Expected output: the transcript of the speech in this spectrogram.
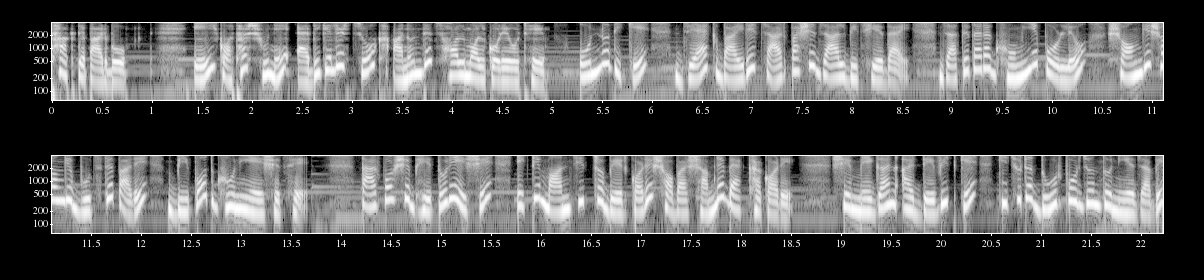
থাকতে পারব। এই কথা শুনে অ্যাবিগেলের চোখ আনন্দে ঝলমল করে ওঠে। অন্যদিকে, জ্যাক বাইরে চারপাশে জাল বিছিয়ে দেয়, যাতে তারা ঘুমিয়ে পড়লেও সঙ্গে সঙ্গে বুঝতে পারে বিপদ ঘনিয়ে এসেছে। তারপর সে ভেতরে এসে একটি মানচিত্র বের করে সবার সামনে ব্যাখ্যা করে। সে মেগান আর ডেভিডকে কিছুটা দূর পর্যন্ত নিয়ে যাবে,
